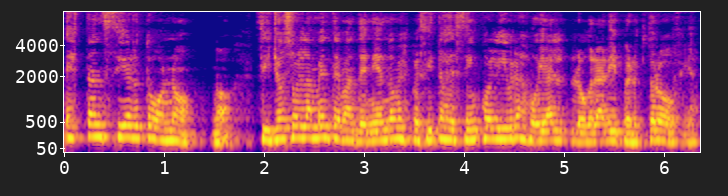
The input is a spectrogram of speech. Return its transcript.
es tan cierto o no, ¿no? Si yo solamente manteniendo mis pesitas de 5 libras voy a lograr hipertrofia.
